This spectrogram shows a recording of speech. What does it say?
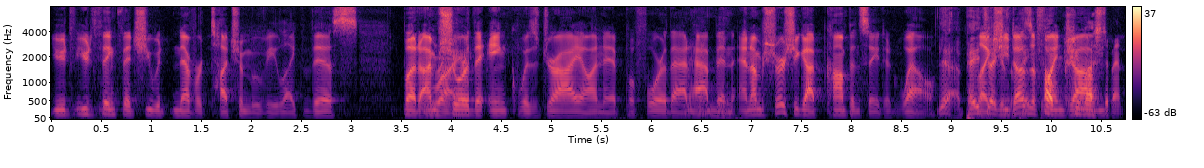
you'd you'd think that she would never touch a movie like this. But I'm Right. sure the ink was dry on it before that mm-hmm. happened, and I'm sure she got compensated well. Yeah, paycheck like is she a does a paycheck. Oh, fine she job. must have been.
